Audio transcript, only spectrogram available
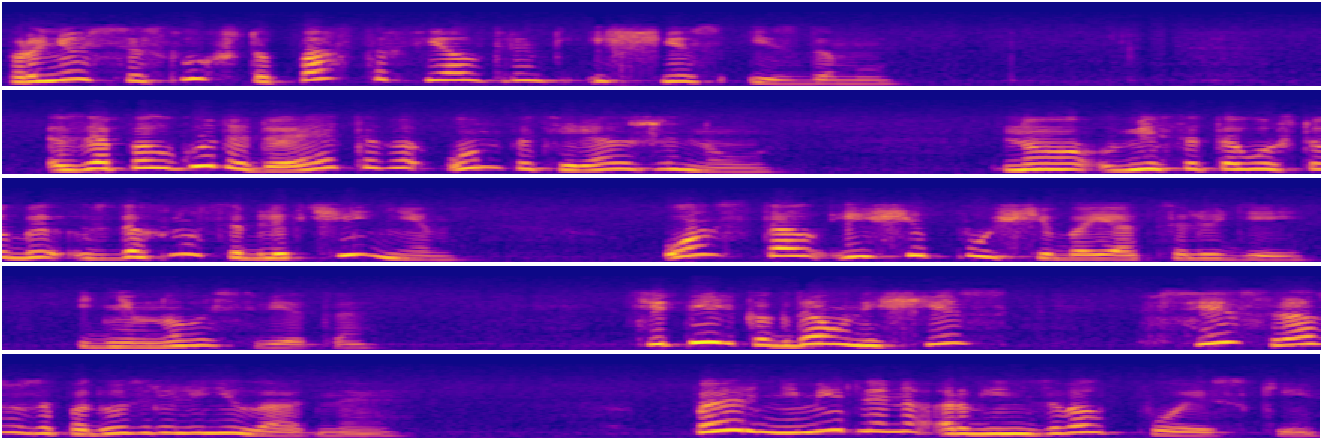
пронесся слух, что пастор Фьялтринг исчез из дому. За полгода до этого он потерял жену. Но вместо того, чтобы вздохнуть с облегчением, он стал еще пуще бояться людей и дневного света. Теперь, когда он исчез, все сразу заподозрили неладное. Пэр немедленно организовал поиски.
